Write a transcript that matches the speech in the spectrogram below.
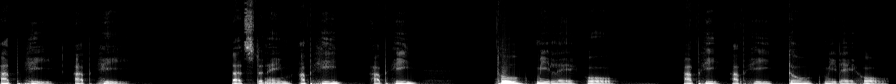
Abhi, Abhi. That's the name. Abhi, Abhi. Toh mile ho. Abhi, Abhi. Toh mile ho.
